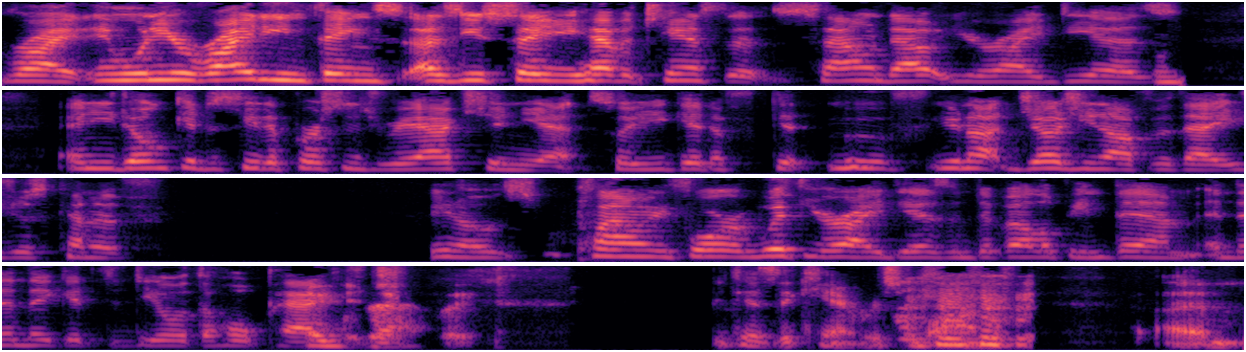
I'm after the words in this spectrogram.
right. And when you're writing things, as you say, you have a chance to sound out your ideas, mm-hmm. and you don't get to see the person's reaction yet. So you get to get move. You're not judging off of that. You just kind of you know plowing forward with your ideas and developing them and then they get to deal with the whole package exactly because they can't respond. um,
